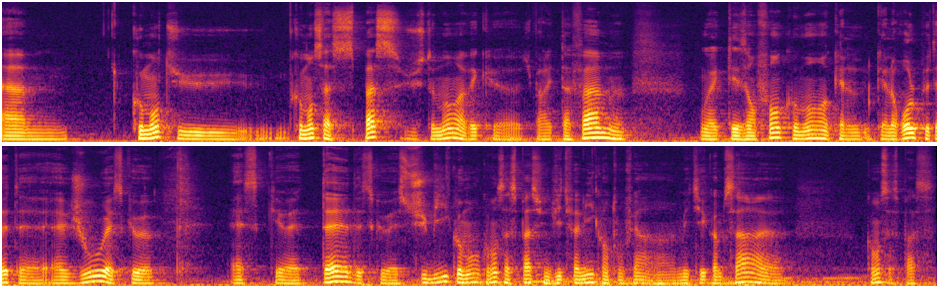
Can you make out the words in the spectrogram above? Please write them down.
Euh, comment, tu, comment ça se passe justement avec, euh, tu parlais de ta femme ou avec tes enfants, comment, quel, quel rôle peut-être elle, joue Est-ce que est-ce qu'elle t'aide Est-ce qu'elle subit comment, comment ça se passe une vie de famille quand on fait un métier comme ça Comment ça se passe?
